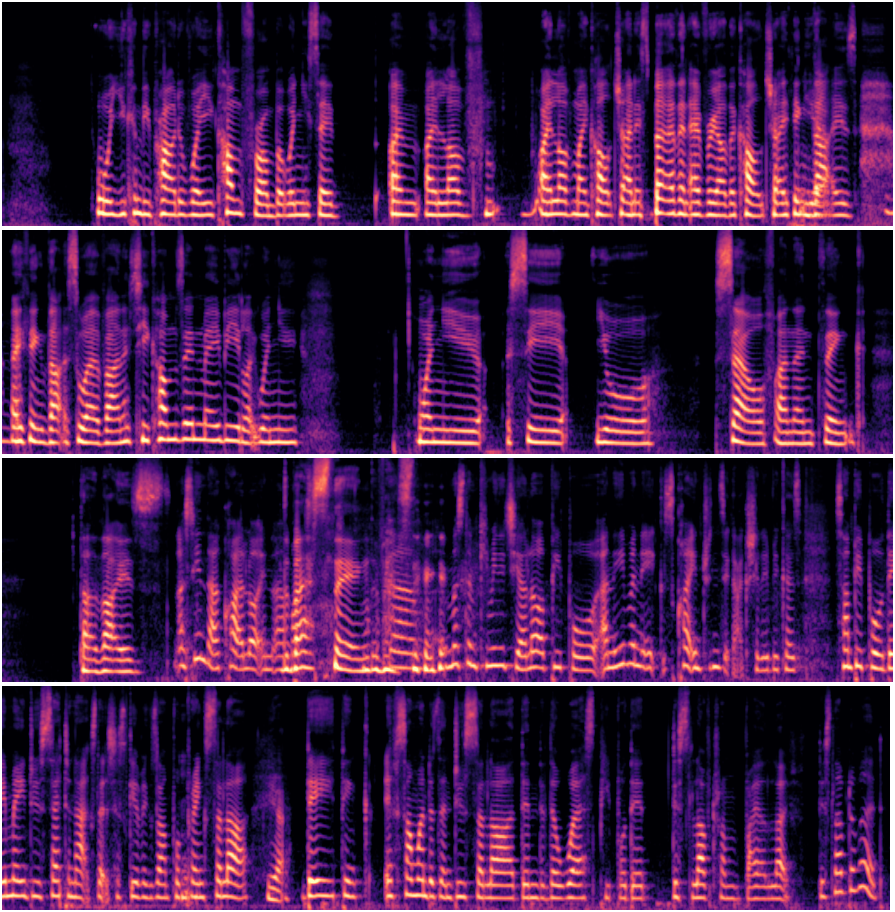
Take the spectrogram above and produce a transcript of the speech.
or you can be proud of where you come from, but when you say, I'm I love I love my culture and it's better than every other culture. I think Yeah. that is Mm. I think that's where vanity comes in maybe like when you when you see yourself and then think that that is I've seen that quite a lot in the best thing. The best um, thing. Muslim community, a lot of people, and even it's quite intrinsic actually, because some people they may do certain acts. Let's just give example, Mm. praying salah. Yeah. They think if someone doesn't do salah, then they're the worst people. They're disloved from by Allah. Disloved a word?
